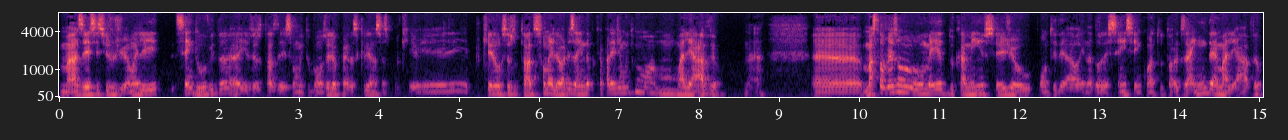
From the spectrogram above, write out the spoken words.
Mas esse cirurgião, ele, sem dúvida, e os resultados dele são muito bons, ele opera as crianças porque, porque os resultados são melhores ainda porque a parede é muito maleável, né? Uh, mas talvez o, meio do caminho seja o ponto ideal aí na adolescência, enquanto o tórax ainda é maleável,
